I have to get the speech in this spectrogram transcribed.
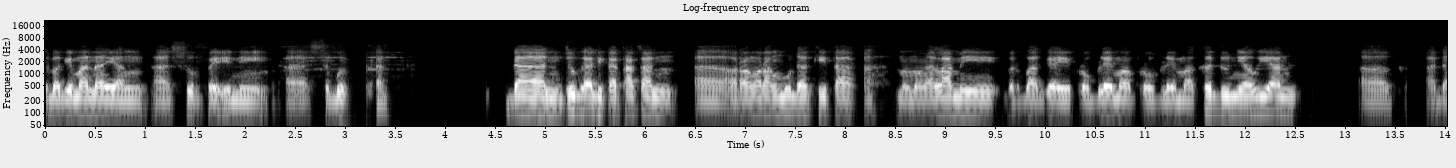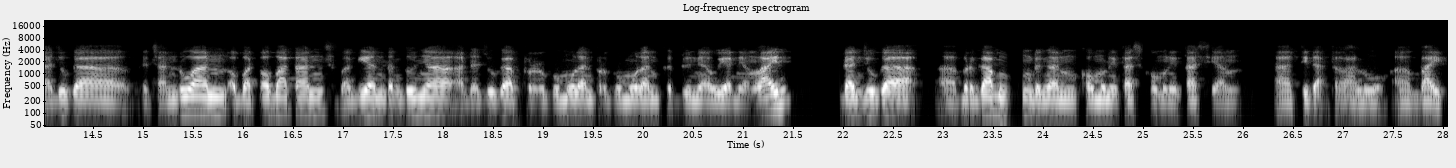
sebagaimana yang uh, survei ini uh, sebutkan. Dan juga dikatakan orang-orang uh, muda kita mengalami berbagai problema-problema keduniawian, uh, ada juga kecanduan, obat-obatan, sebagian tentunya ada juga pergumulan-pergumulan keduniawian yang lain, dan juga uh, bergabung dengan komunitas-komunitas yang uh, tidak terlalu uh, baik.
